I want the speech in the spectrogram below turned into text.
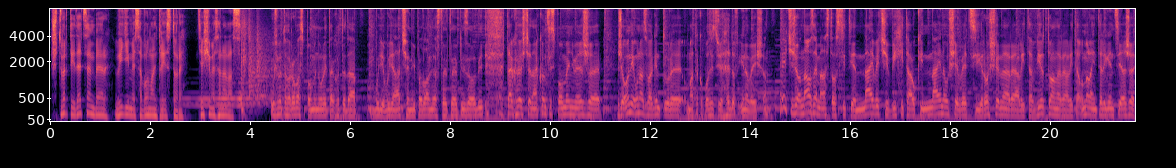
4. december, vidíme sa v online priestore. Tešíme sa na vás. Už sme toho Roba spomenuli, tak ho teda bude, bude nadšený podľa mňa z tejto epizódy. Tak ho ešte na konci spomeňme, že, že on je u nás v agentúre, má takú pozíciu, že Head of Innovation. Hej, čiže on naozaj má na starosti tie najväčšie vychytávky, najnovšie veci, rozšírená realita, virtuálna realita, umelá inteligencia, že,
